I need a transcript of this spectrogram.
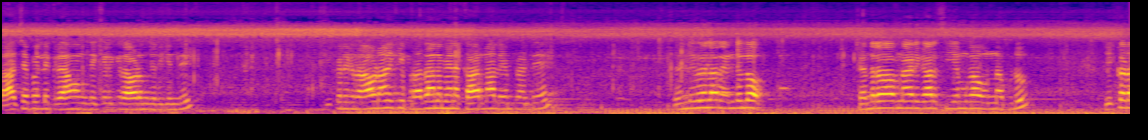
రాచపల్లి గ్రామం దగ్గరికి రావడం జరిగింది. ఇక్కడికి రావడానికి ప్రధానమైన కారణాలు ఏమిటంటే రెండు వేల రెండులో చంద్రబాబు నాయుడు గారు సీఎంగా ఉన్నప్పుడు ఇక్కడ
